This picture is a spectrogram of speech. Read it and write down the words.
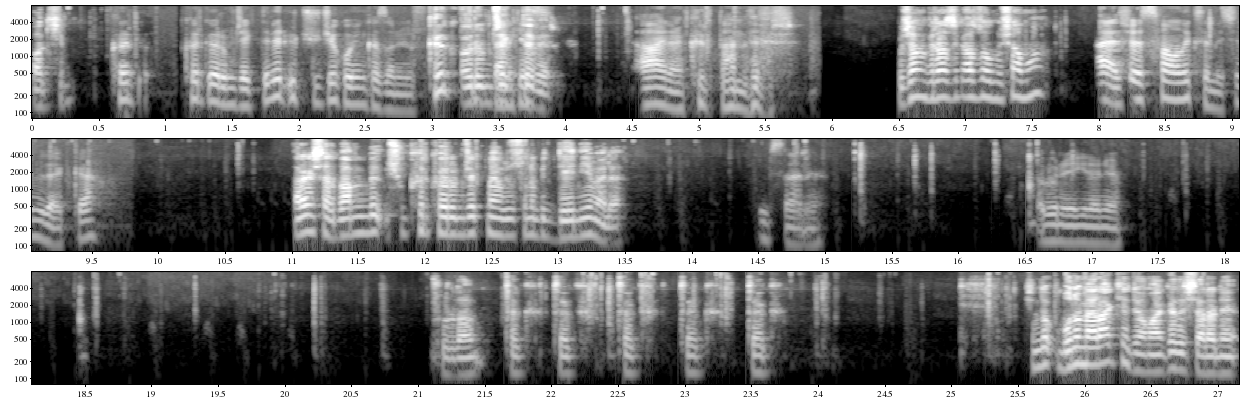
Bakayım. 40 40 örümcekte bir 3 cüce coin kazanıyorsun. 40 örümcekte bir. Aynen 40 tane de bir. Hocam birazcık az olmuş ama. Evet şöyle spamladık senin için bir dakika. Arkadaşlar ben bir şu 40 örümcek mevzusunu bir deneyeyim hele. Bir saniye. Öbürüne ilgileniyor. Şuradan tık tık tık tık tık. Şimdi bunu merak ediyorum arkadaşlar hani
